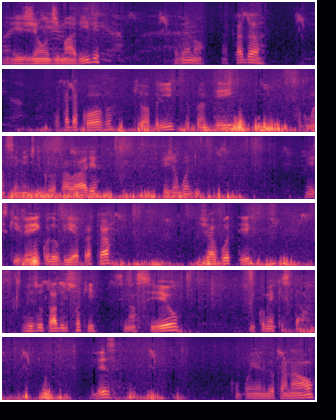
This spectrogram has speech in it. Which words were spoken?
na região de Marília. Tá vendo? A cada, a cada cova que eu abri, eu plantei alguma semente de crotalária, feijão guandu. Mês que vem, quando eu vier para cá, já vou ter o resultado disso aqui. Se nasceu, e como é que está. Beleza? Acompanhando meu canal,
